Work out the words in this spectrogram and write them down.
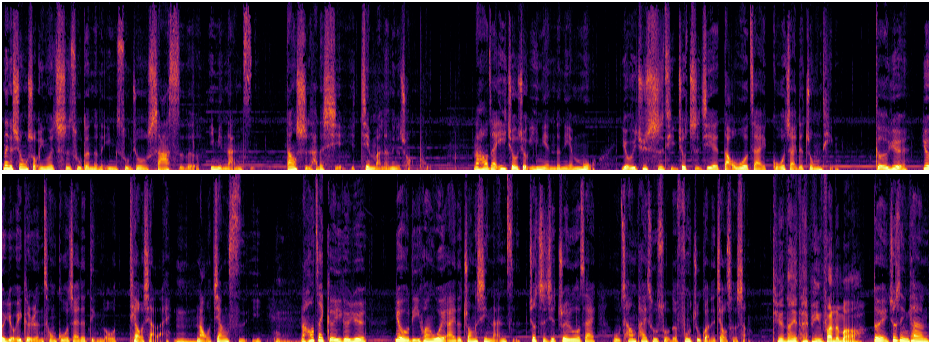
那个凶手因为吃醋等等的因素，就杀死了一名男子。当时他的血也溅满了那个床铺。然后在一九九一年的年末，有一具尸体就直接倒卧在国宅的中庭。隔月又有一个人从国宅的顶楼跳下来，嗯，脑浆四溢，嗯。然后再隔一个月，又有罹患胃癌的庄姓男子就直接坠落在武昌派出所的副主管的轿车上。天哪，也太频繁了嘛！对，就是你看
